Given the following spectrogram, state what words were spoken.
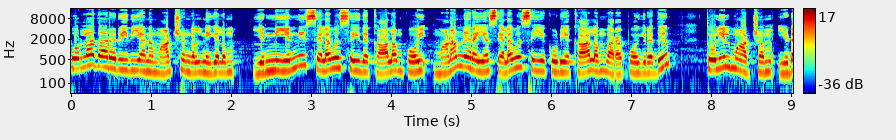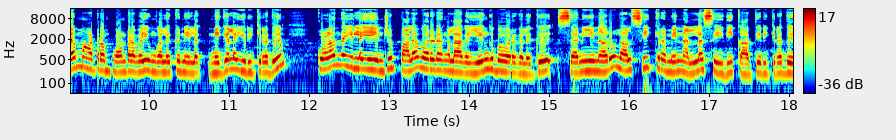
பொருளாதார ரீதியான மாற்றங்கள் நிகழும். எண்ணி எண்ணி செலவு செய்த காலம் போய் மனம் நிறைய செலவு செய்யக்கூடிய காலம் வரப்போகிறது. தொழில் மாற்றம் இடம் மாற்றம் போன்றவை உங்களுக்கு நில நிகழ இருக்கிறது. குழந்தை இல்லையே என்று பல வருடங்களாக இயங்குபவர்களுக்கு சனியின் அருளால் சீக்கிரமே நல்ல செய்தி காத்திருக்கிறது.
